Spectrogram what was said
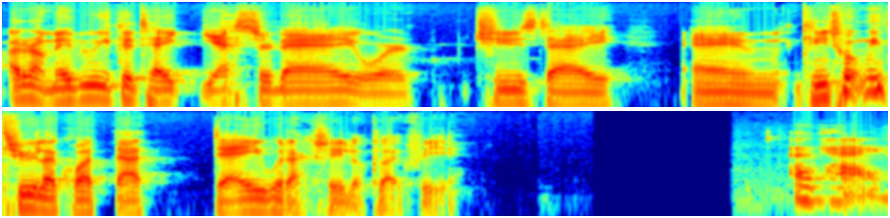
I don't know. Maybe we could take yesterday or Tuesday. Um, can you talk me through like what that day would actually look like for you? Okay.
